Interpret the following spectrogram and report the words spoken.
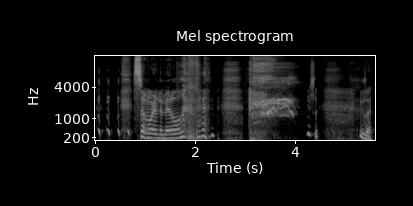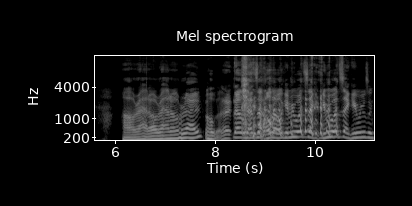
Somewhere in the middle. he's, like, he's like, all right, all right, all right. Hold on. No, that's not, hold on. Give me one second. Give me one second. Give me one second.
